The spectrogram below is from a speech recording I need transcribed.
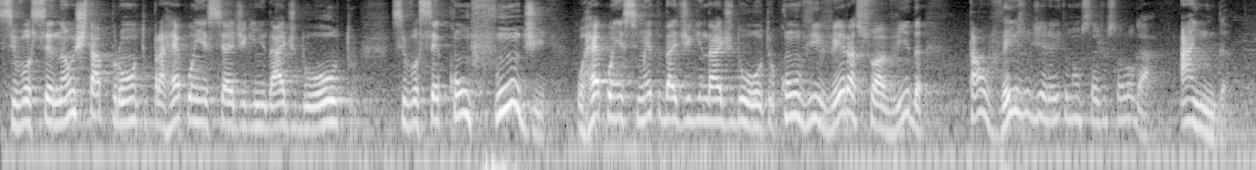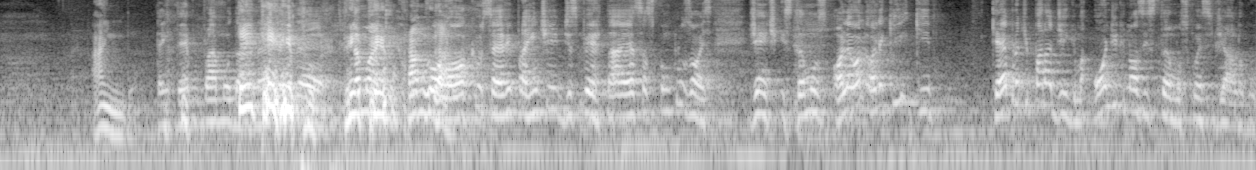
Se você não está pronto para reconhecer a dignidade do outro, se você confunde o reconhecimento da dignidade do outro com viver a sua vida, talvez o direito não seja o seu lugar. Ainda. Ainda. Tem tempo para mudar. Tem né? tempo. É, tem tamo tempo para o mudar. colóquio serve para a gente despertar essas conclusões. Gente, estamos. Olha, olha, olha que, que quebra de paradigma. Onde que nós estamos com esse diálogo?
